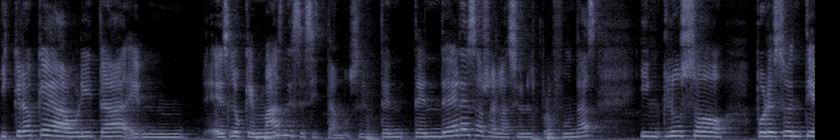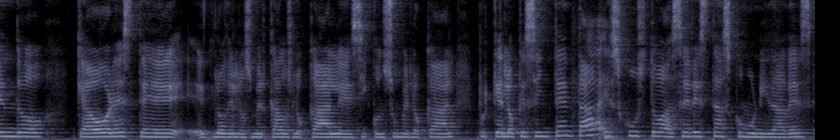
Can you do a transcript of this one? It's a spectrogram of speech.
Y creo que ahorita es lo que más necesitamos, entender esas relaciones profundas. Incluso por eso entiendo que ahora esté eh, lo de los mercados locales y consume local, porque lo que se intenta es justo hacer estas comunidades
